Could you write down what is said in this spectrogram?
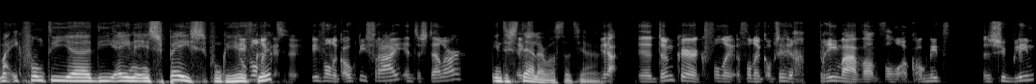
maar ik vond die, die ene in Space vond ik heel die vond Ik, die vond ik ook niet vrij, Interstellar. Interstellar was dat, ja. Ja, Dunkirk vond ik, vond ik op zich prima, vond ik ook niet subliem.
